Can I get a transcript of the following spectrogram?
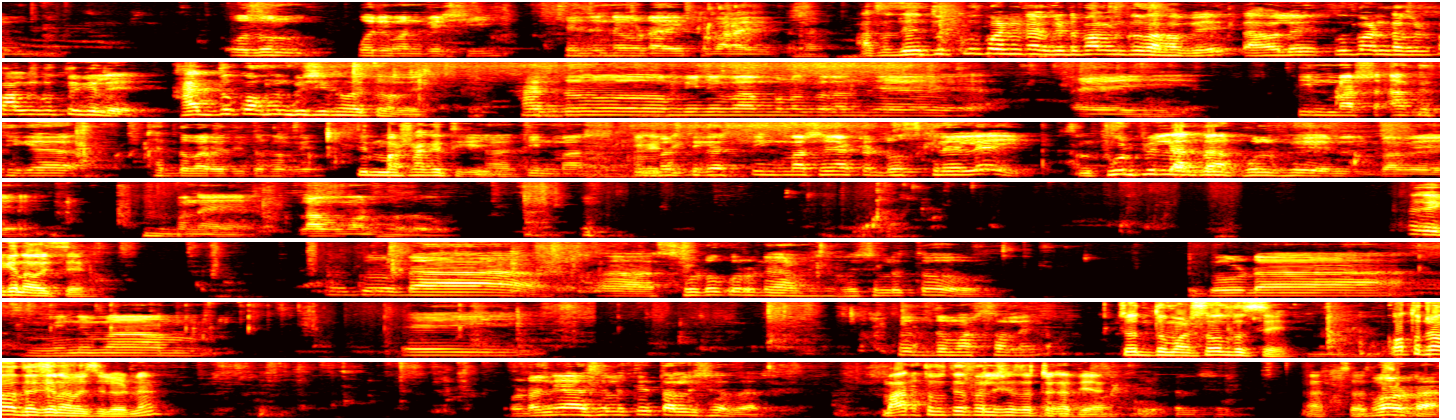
ওজন পরিমাণ বেশি সেই জন্য ওটা একটু বাড়াই দিতে হয়। আচ্ছা যেহেতু কোরবানি টার্গেট পালন করা হবে তাহলে কোরবানি টার্গেট পালন করতে গেলে খাদ্য কখন বেশি খাওয়াইতে হবে? খাদ্য মিনিমাম মনে করেন যে এই তিন মাস আগে থেকে খাদ্য দিতে হবে। তিন মাস আগে থেকে হ্যাঁ, তিন মাস। তিন মাস থেকে? তিন মাসে একটা ডোজ একদম ফুলফিল ভাবে মানে লাভবান হলো। আগে কেনা হয়েছে? গরুটা আহ, ছোট করে নেওয়া হয়েছিল তো। গরুটা মিনিমাম এই চোদ্দ মাস চলে। চোদ্দ মাস চলতেছে। কত টাকা দিয়ে কেনা হয়েছিল এটা? ওটা নেওয়া হয়েছিল তেতাল্লিশ হাজার। মাত্র তেতাল্লিশ হাজার টাকা হাজার। আচ্ছা আচ্ছা। বড়টা?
